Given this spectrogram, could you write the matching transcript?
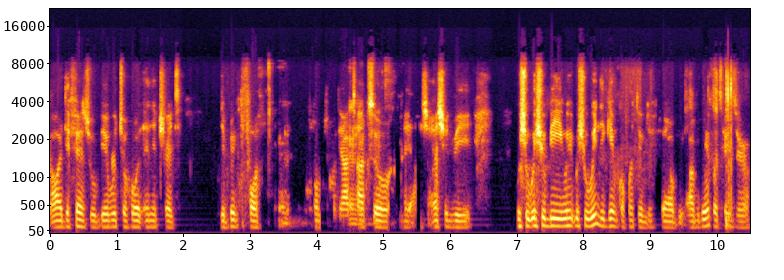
our defense will be able to hold any threat they bring forth from the attack. So. I, I should be we should we should be we, we should win the game comfortably. So I'll be I'll be going for 3-0.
